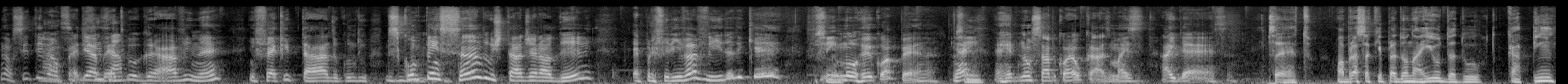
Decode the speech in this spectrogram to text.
Não, se tiver ah, um pé diabético grave, né? Infectado, descompensando hum. o estado geral dele, é preferível a vida do que Sim. morrer com a perna. Né? Sim. A gente não sabe qual é o caso, mas a ideia é essa. Certo. Um abraço aqui para dona Hilda do Capim.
